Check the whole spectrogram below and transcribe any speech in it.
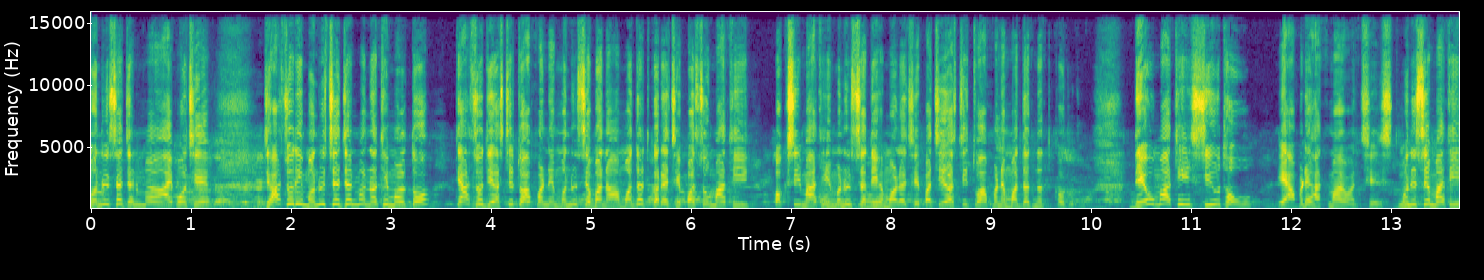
મનુષ્ય જન્મ આપ્યો છે. જ્યાં સુધી મનુષ્ય જન્મ નથી મળતો ત્યાં સુધી અસ્તિત્વ આપણને મનુષ્ય બનાવવા મદદ કરે છે. પશુમાંથી પક્ષીમાંથી મનુષ્ય દેહ મળે છે. પછી અસ્તિત્વ આપણને મદદ નથી કરતું. દેવમાંથી શિવ થવું એ આપણે હાથમાં વાત છે. મનુષ્યમાંથી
